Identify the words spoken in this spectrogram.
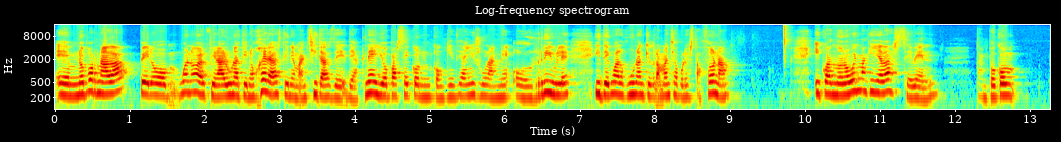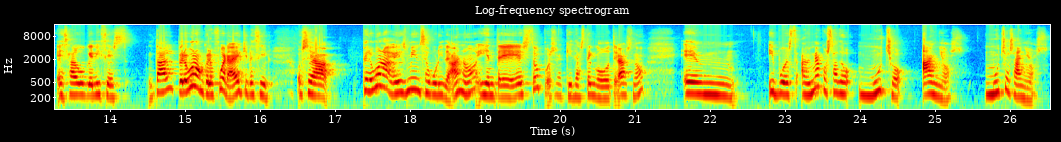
Em, no por nada, pero bueno, al final una tiene ojeras, tiene manchitas de, acné. Yo pasé con, con 15 años un acné horrible y tengo alguna que otra mancha por esta zona. Y cuando no voy maquillada se ven. Tampoco es algo que dices tal, pero bueno, aunque lo fuera, ¿eh? Quiero decir, o sea, pero bueno, es mi inseguridad, ¿no? Y entre esto, pues quizás tengo otras, ¿no? Em, y pues a mí me ha costado mucho, años, muchos años,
